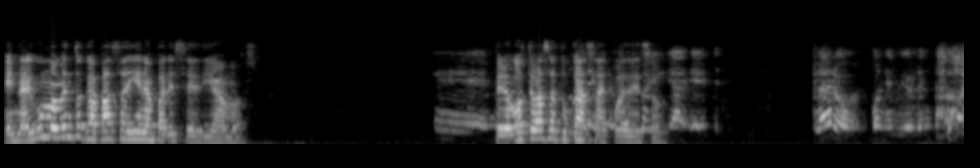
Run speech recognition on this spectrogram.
en algún momento capaz alguien aparece, digamos. Pero vos te vas a tu casa después de eso. Eh, claro, con el violentador.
